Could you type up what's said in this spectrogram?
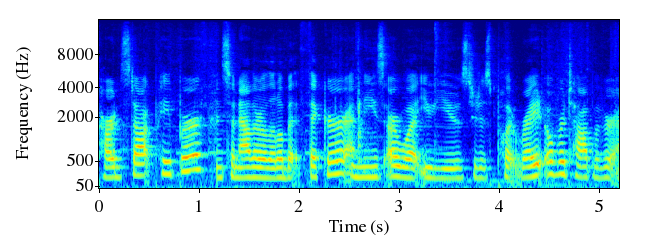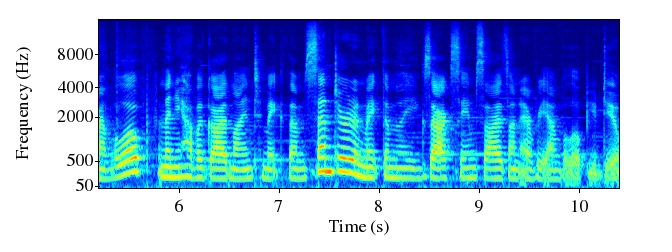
cardstock paper. And so now they're a little bit thicker and these are what you use to just put right over top of your envelope and then you have a guideline to make them centered and make them the exact same size on every envelope you do.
